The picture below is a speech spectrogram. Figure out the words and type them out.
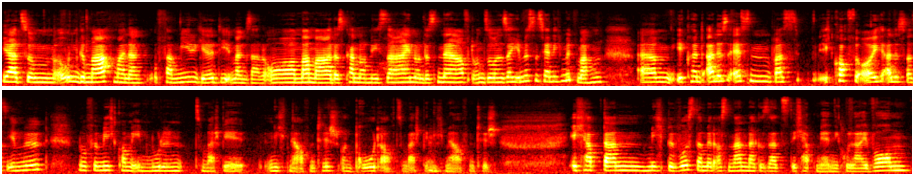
ja, zum Ungemach meiner Familie, die immer gesagt hat, oh Mama, das kann doch nicht sein und das nervt und so. Und sage ich, ihr müsst es ja nicht mitmachen. Ähm, ihr könnt alles essen, was ich koche für euch, alles, was ihr mögt. Nur für mich kommen eben Nudeln zum Beispiel nicht mehr auf den Tisch und Brot auch zum Beispiel nicht mehr auf den Tisch. Ich habe dann mich bewusst damit auseinandergesetzt. Ich habe mir Nikolai Worm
